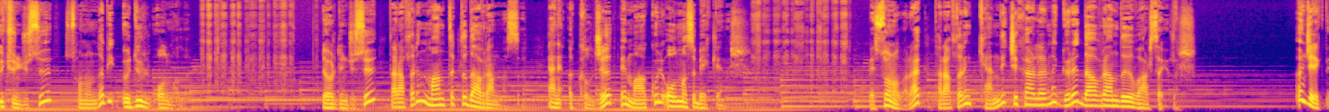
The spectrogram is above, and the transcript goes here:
Üçüncüsü, sonunda bir ödül olmalı. Dördüncüsü, tarafların mantıklı davranması, yani akılcı ve makul olması beklenir. Ve son olarak tarafların kendi çıkarlarına göre davrandığı varsayılır. Öncelikle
